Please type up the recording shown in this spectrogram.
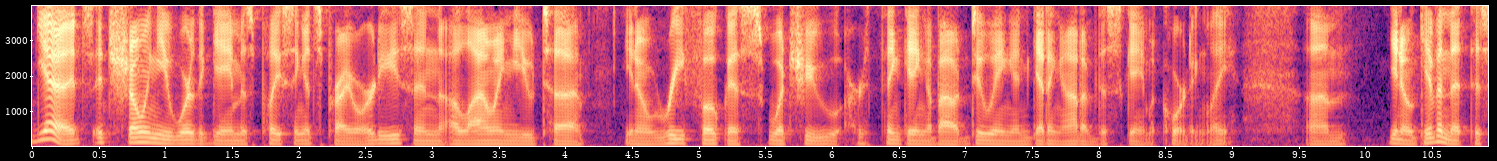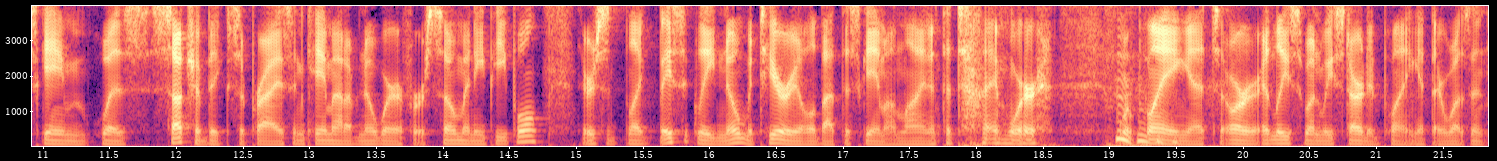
Yeah, it's it's showing you where the game is placing its priorities and allowing you to you know refocus what you are thinking about doing and getting out of this game accordingly. Um, you know, given that this game was such a big surprise and came out of nowhere for so many people, there's like basically no material about this game online at the time where we're playing it, or at least when we started playing it, there wasn't.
